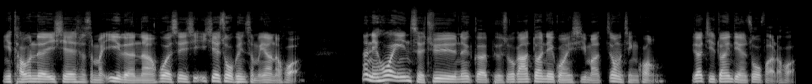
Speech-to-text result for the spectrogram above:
你讨论的一些什么艺人啊，或者是一些一些作品什么样的话，那你会因此去那个，比如说跟他断裂关系吗？这种情况比较极端一点的做法的话，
